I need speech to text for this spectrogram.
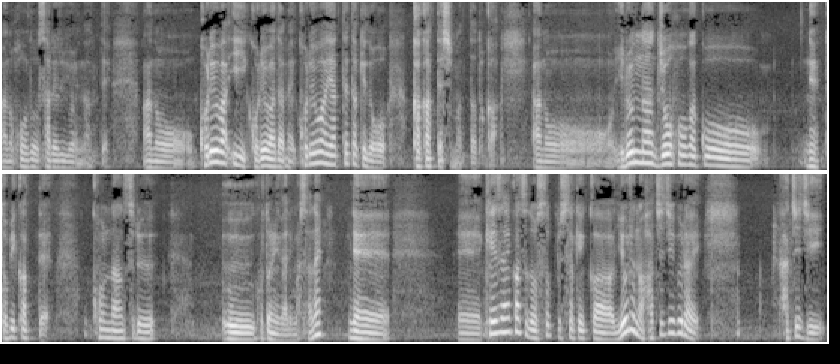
あの報道されるようになって、あの、これはいい、これはダメ、これはやってたけどかかってしまったとか、あの、いろんな情報がこう、ね、飛び交って混乱することになりましたね。で、えー経済活動をストップした結果、夜の8時ぐらい、8時、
